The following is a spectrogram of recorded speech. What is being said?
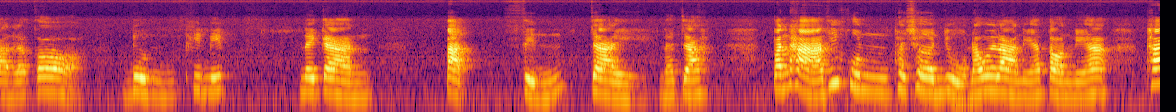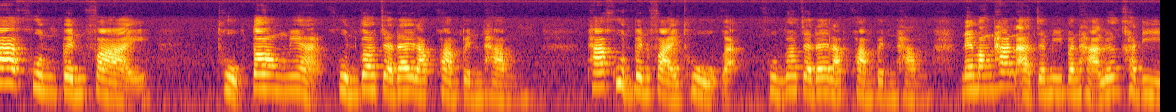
าณแล้วก็ดุลพินิษในการตัดสินใจนะจ๊ะ ปัญหาที่คุณเผชิญอยู่ณเวลาเนี้ยตอนเนี้ย ถ้าคุณเป็นฝ่ายถูกต้องเนี่ย คุณก็จะได้รับความเป็นธรรม ถ้าคุณเป็นฝ่ายถูกอะ คุณก็จะได้รับความเป็นธรรม ในบางท่านอาจจะมีปัญหาเรื่องคดี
